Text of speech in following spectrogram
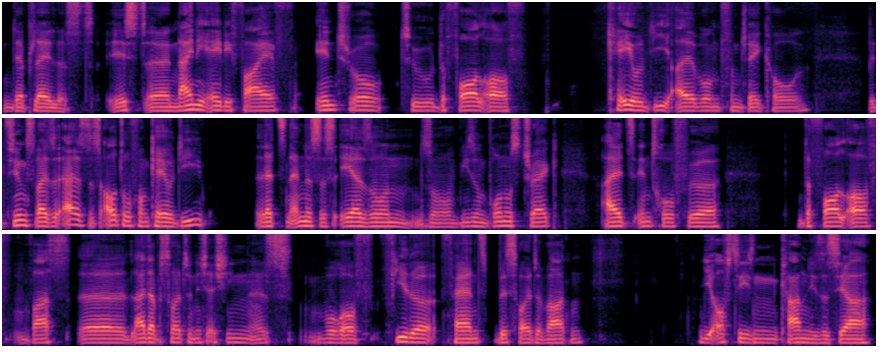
der Playlist ist äh, 1985 Intro to the Fall of KOD Album von J. Cole. Beziehungsweise, äh, es ist das Auto von KOD, letzten Endes ist eher so ein, so wie so ein Bonustrack als Intro für The Fall of, was äh, leider bis heute nicht erschienen ist, worauf viele Fans bis heute warten. Die Offseason kam dieses Jahr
